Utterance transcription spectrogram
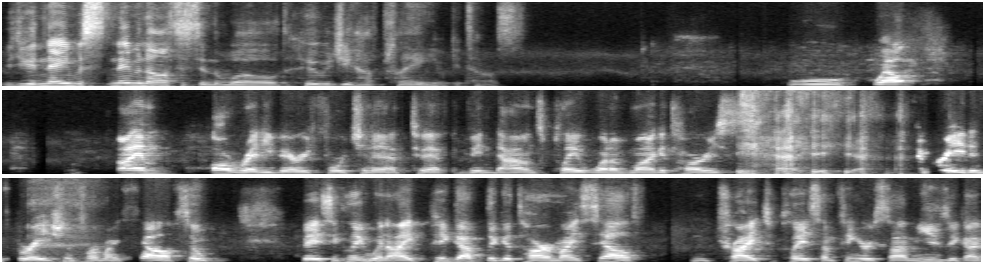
you could name a name an artist in the world. Who would you have playing your guitars? Ooh, well, I am already very fortunate to have Vin Downes play one of my guitars. Yeah, yeah. A great inspiration for myself. So basically, when I pick up the guitar myself and try to play some fingerstyle music, I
